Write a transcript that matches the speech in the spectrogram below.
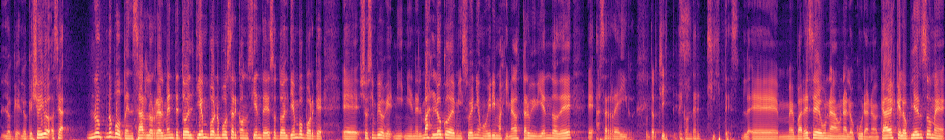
lo, que, lo que yo digo, o sea, no, no, puedo pensarlo realmente todo el tiempo, no puedo ser consciente de eso todo el tiempo porque eh, yo siempre digo que ni, en el más loco de mis sueños me hubiera imaginado estar viviendo de eh, hacer reír. Contar chistes. De contar chistes. Eh, me parece una, locura, ¿no? Cada vez que lo pienso me,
